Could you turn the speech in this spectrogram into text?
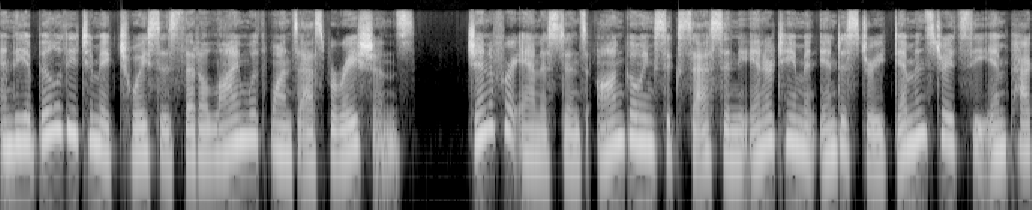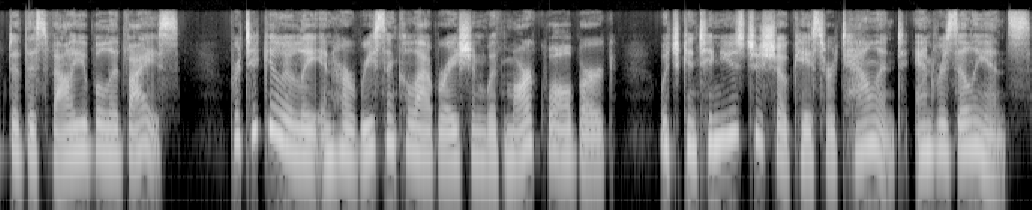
and the ability to make choices that align with one's aspirations. Jennifer Aniston's ongoing success in the entertainment industry demonstrates the impact of this valuable advice, particularly in her recent collaboration with Mark Wahlberg, which continues to showcase her talent and resilience.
